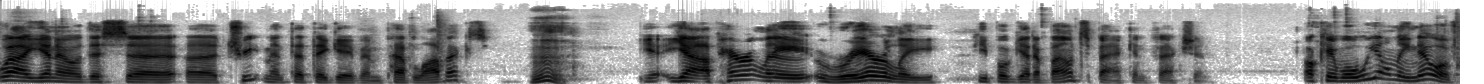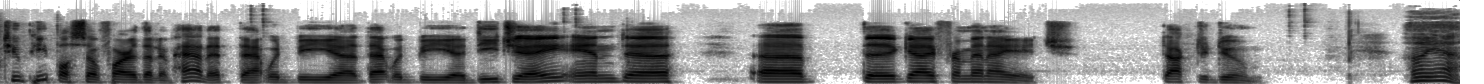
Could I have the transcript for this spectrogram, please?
Well, you know this uh, uh, treatment that they gave him, Pavlovics. hmm. Yeah, yeah. Apparently, rarely people get a bounce back infection. Okay, well, we only know of two people so far that have had it. That would be uh, that would be uh, DJ and uh, uh, the guy from NIH, Doctor Doom, Oh, yeah.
